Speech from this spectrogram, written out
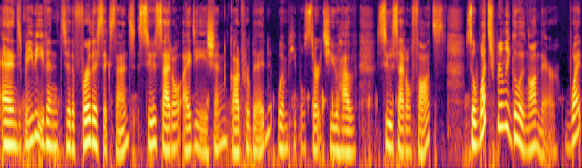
and maybe even to the furthest extent, suicidal ideation, God forbid, when people start to have suicidal thoughts. So, what's really going on there? What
